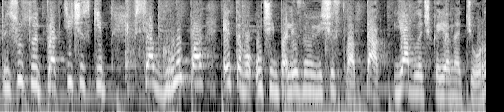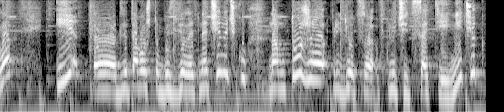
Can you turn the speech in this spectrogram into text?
присутствует практически вся группа этого очень полезного вещества. Так, яблочко я натерла, и э, для того, чтобы сделать начиночку, нам тоже придется включить сотейничек,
